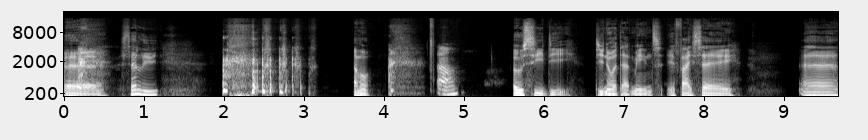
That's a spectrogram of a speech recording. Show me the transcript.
Uh, salut. Amor, Ah. OCD. Do you know what that means? If I say, uh,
